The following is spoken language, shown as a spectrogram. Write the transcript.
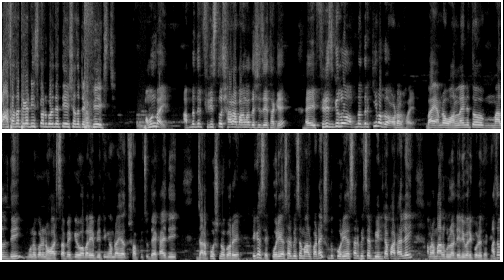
পাঁচ হাজার টাকা ডিসকাউন্ট করে দিয়ে তেইশ হাজার টাকা ফিক্সড মামুন ভাই আপনাদের ফ্রিজ তো সারা বাংলাদেশে যে থাকে। এই ফ্রিজগুলো আপনাদের কীভাবে অর্ডার হয়? ভাই আমরা অনলাইনে তো মাল দিই। মনে করেন হোয়াটসঅ্যাপে কেউ আবার এভরিথিং আমরা সবকিছু দেখাই দিই যারা প্রশ্ন করে ঠিক আছে? কোরিয়া সার্ভিসে মাল পাঠাই শুধু কোরিয়া সার্ভিসের বিলটা পাঠালেই আমরা মালগুলো ডেলিভারি করে থাকি। আচ্ছা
